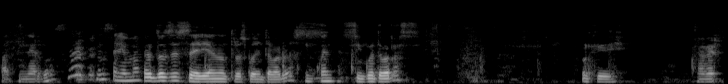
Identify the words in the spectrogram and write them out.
¿Para tener dos? Ah, no estaría mal. Entonces serían otros 40 varos. 50. 50 varos. Ok. A ver.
